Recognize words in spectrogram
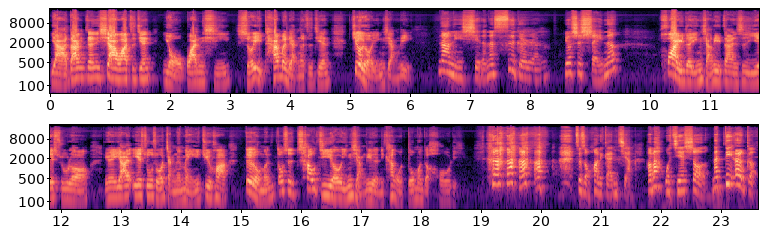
亚当跟夏娃之间有关系，所以他们两个之间就有影响力。那你写的那四个人又是谁呢？话语的影响力当然是耶稣喽，因为耶耶稣所讲的每一句话，对我们都是超级有影响力的。你看我多么的 holy。哈哈哈哈这种话你敢讲？好吧，我接受了。那第二个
